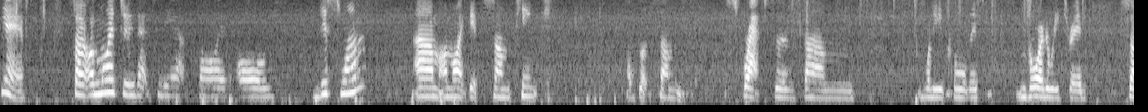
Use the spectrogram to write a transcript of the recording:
yeah. So I might do that to the outside of this one. Um, I might get some pink. I've got some scraps of, um, what do you call this, embroidery thread. So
